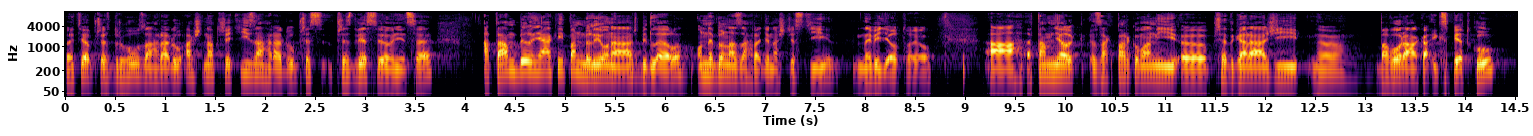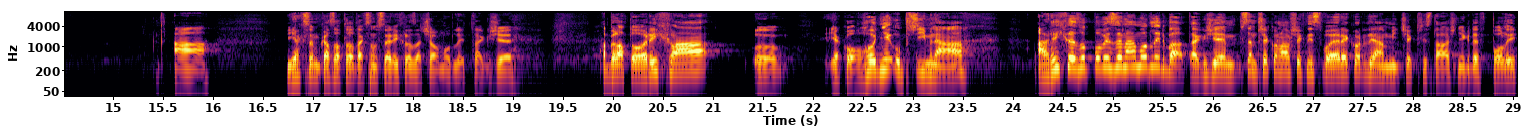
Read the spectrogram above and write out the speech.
letěl přes druhou zahradu až na třetí zahradu, přes, přes dvě silnice. A tam byl nějaký pan milionář, bydlel, on nebyl na zahradě naštěstí, neviděl to, jo. A tam měl zaparkovaný uh, před garáží uh, Bavoráka X5 a jak jsem kazatel, tak jsem se rychle začal modlit, takže a byla to rychlá, uh, jako hodně upřímná a rychle zodpovězená modlitba, takže jsem překonal všechny svoje rekordy a míček přistál až někde v poli,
